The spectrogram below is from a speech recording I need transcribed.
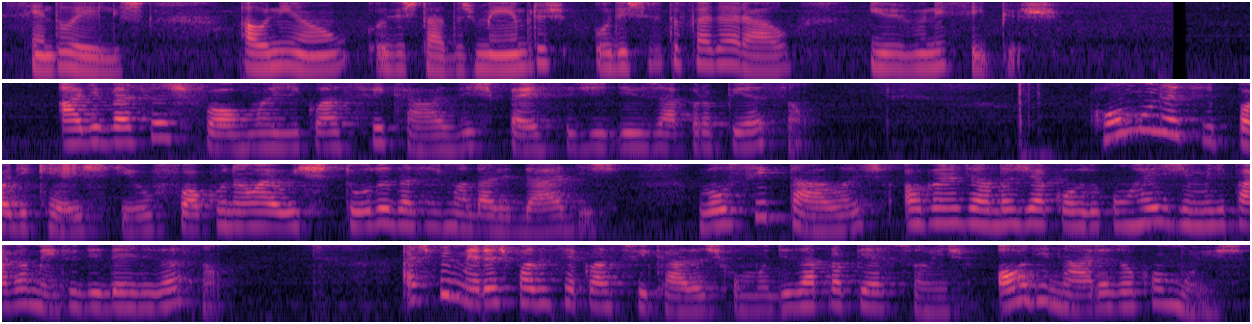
sendo eles a União, os Estados-membros, o Distrito Federal e os municípios. Há diversas formas de classificar as espécies de desapropriação. Como nesse podcast o foco não é o estudo dessas modalidades, vou citá-las, organizando-as de acordo com o regime de pagamento de indenização. As primeiras podem ser classificadas como desapropriações ordinárias ou comuns,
